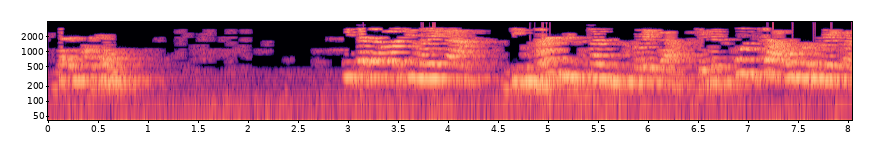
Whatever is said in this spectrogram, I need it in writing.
dan ada kita dapati mereka di majlis mereka dengan puncak umur mereka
